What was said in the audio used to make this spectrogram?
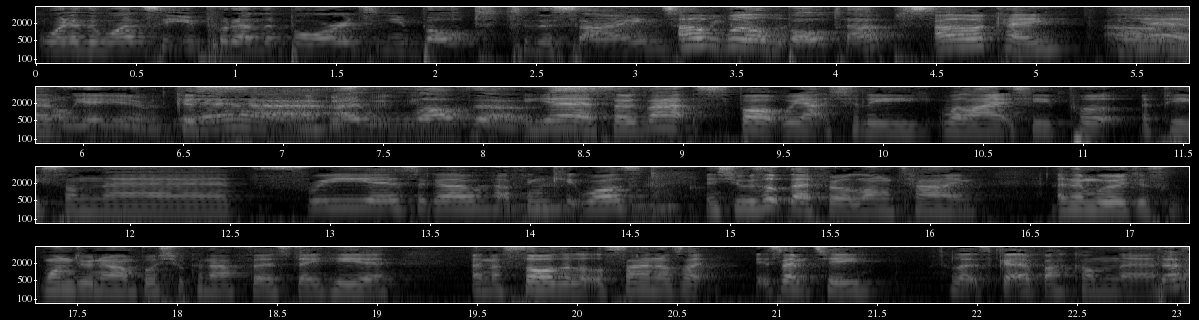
One of the ones that you put on the boards and you bolt to the signs. Oh, we well- call bolt ups. Oh, okay. Um, yeah. Oh yeah, yeah. 'Cause- yeah, And I Bushwick, yeah. love those. Yeah, so that spot we actually, well, I actually put a piece on there three years ago, I think Mhm, it was, mhm. and she was up there for a long time. And then we were just wandering around Bushwick on our first day here, and I saw the little sign. I was like, "It's empty. Let's get her back on there." That's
